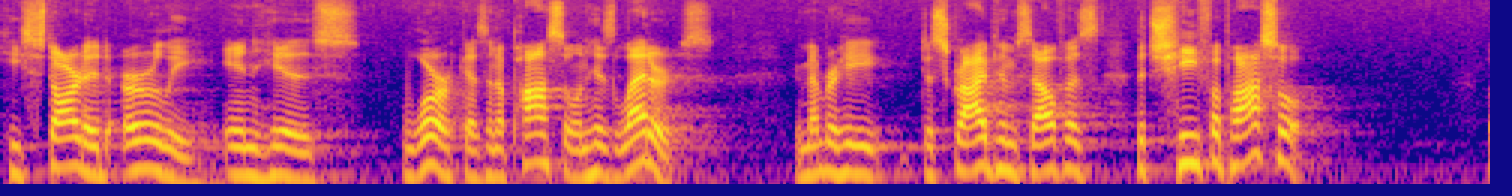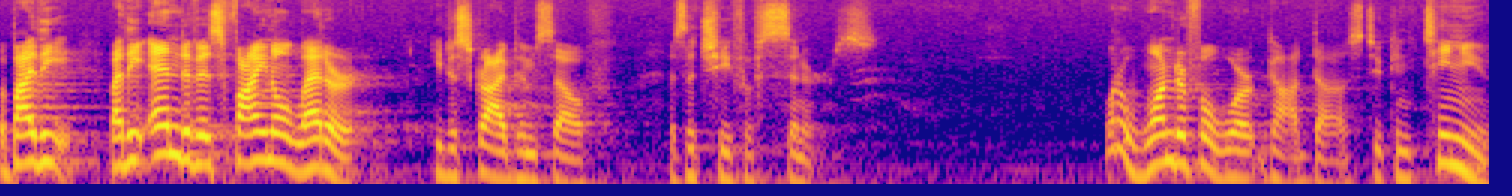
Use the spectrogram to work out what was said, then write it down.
he started early in his work as an apostle in his letters. Remember, he described himself as the chief apostle. But by the, by the end of his final letter, he described himself as the chief of sinners. What a wonderful work God does to continue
